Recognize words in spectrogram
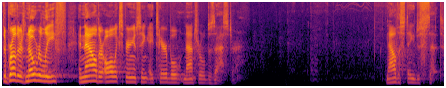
The brothers, no relief, and now they're all experiencing a terrible natural disaster. Now the stage is set.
